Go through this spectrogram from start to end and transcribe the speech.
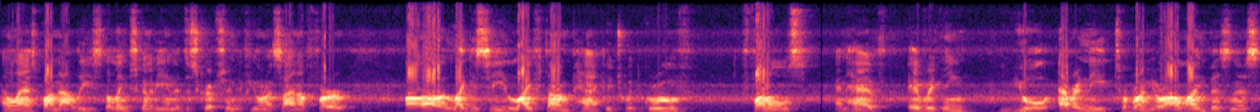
And last but not least, the link's going to be in the description if you want to sign up for uh, Legacy Lifetime Package with Groove funnels and have everything you'll ever need to run your online business,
